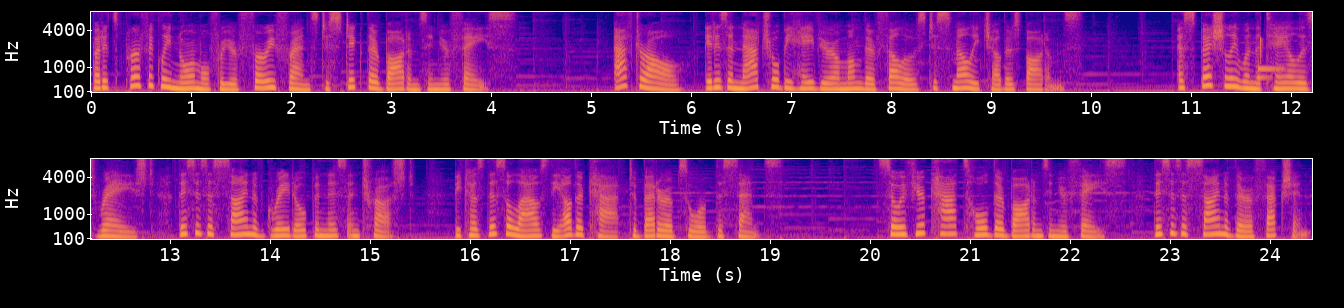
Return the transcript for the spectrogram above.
But it's perfectly normal for your furry friends to stick their bottoms in your face. After all, it is a natural behavior among their fellows to smell each other's bottoms. Especially when the tail is raised, this is a sign of great openness and trust, because this allows the other cat to better absorb the scents. So if your cats hold their bottoms in your face, this is a sign of their affection,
